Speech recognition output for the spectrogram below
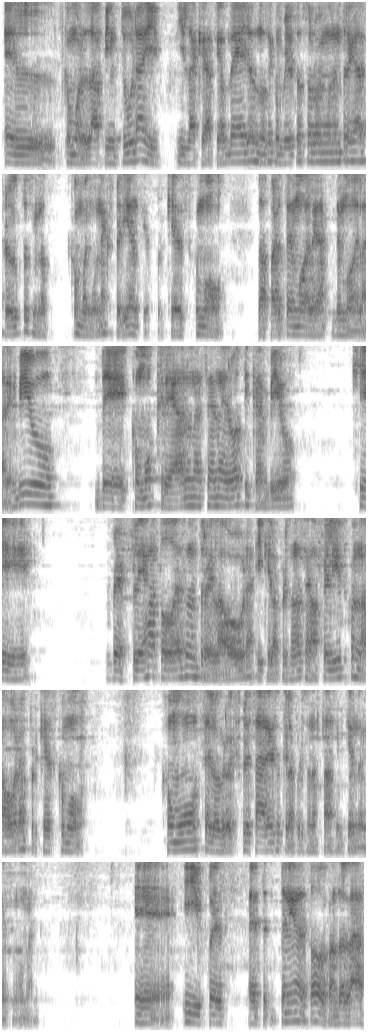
el, como la pintura y, y, la creación de ellas no se convierta solo en una entrega de productos, sino como en una experiencia, porque es como la parte de modelar, de modelar en vivo, de cómo crear una escena erótica en vivo que refleja todo eso dentro de la obra y que la persona se va feliz con la obra porque es como cómo se logró expresar eso que la persona estaba sintiendo en ese momento. Eh, y pues he tenido de todo. Cuando la,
